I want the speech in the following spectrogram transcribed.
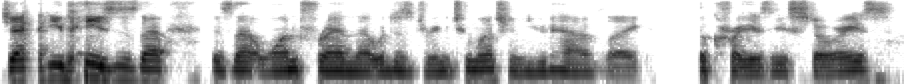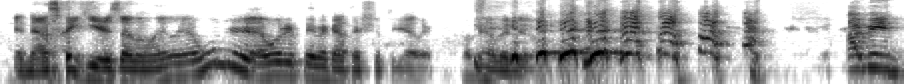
Jackie Bees is that is that one friend that would just drink too much and you'd have like the craziest stories. And now it's like years down the line, like I wonder I wonder if they ever got their shit together. I wonder how they do. I mean,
